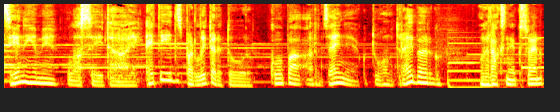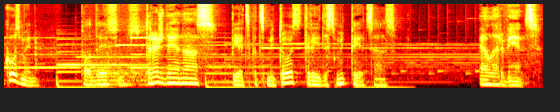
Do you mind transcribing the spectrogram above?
Cienījamie lasītāji, etīdes par literatūru kopā ar dzinieku Tomu Trēbergu un rakstnieku Svenu Kusminu. Paldies jums! Trešdienās, 15.35. LR1.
